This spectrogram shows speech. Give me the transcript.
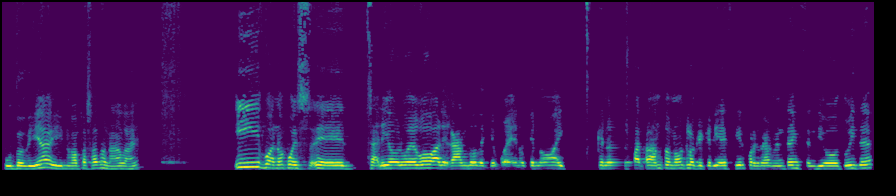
puto día y no ha pasado nada, ¿eh? Y bueno, pues eh, salió luego alegando de que bueno, que no hay, que no es para tanto, ¿no? Lo que quería decir, porque realmente incendió Twitter.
